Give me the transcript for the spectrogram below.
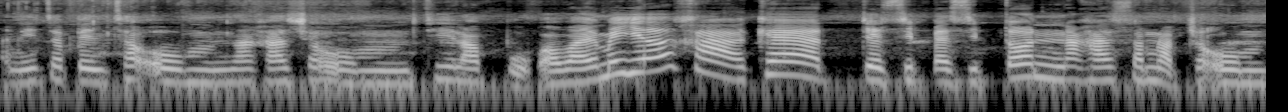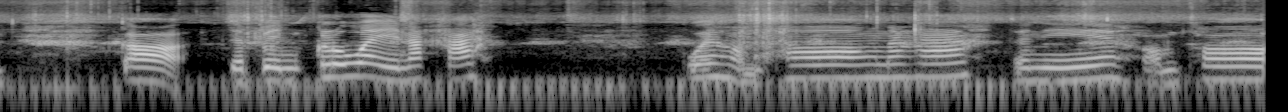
อันนี้จะเป็นชะอมนะคะชะอมที่เราปลูกเอาไว้ไม่เยอะค่ะ แค่เจ็ดสิบแปดสิบต้นนะคะสำหรับชะอม ก็จะเป็นกล้วยนะคะ กล้วยหอมทองนะคะ ตัวนี้หอมทอง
